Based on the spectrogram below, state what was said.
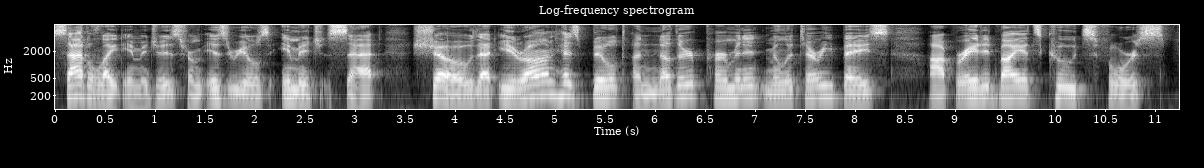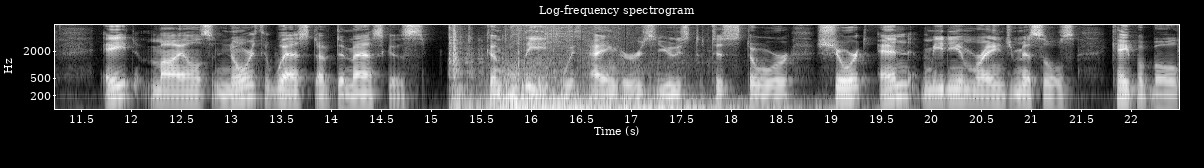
Satellite images from Israel's ImageSat show that Iran has built another permanent military base operated by its Quds force eight miles northwest of Damascus, complete with hangars used to store short and medium range missiles capable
